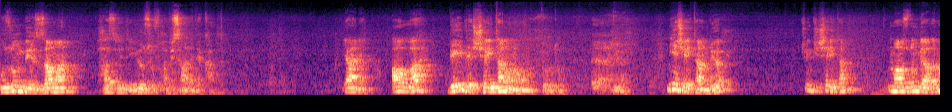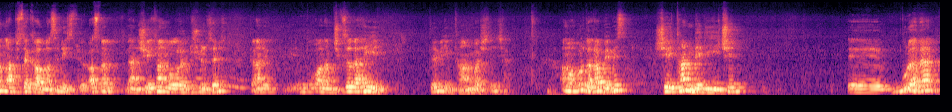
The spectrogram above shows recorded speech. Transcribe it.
uzun bir zaman Hazreti Yusuf hapishanede kaldı. Yani Allah değil de şeytan ona unutturdu diyor. Niye şeytan diyor? Çünkü şeytan mazlum bir adamın hapiste kalmasını istiyor. Aslında yani şeytan olarak düşünseniz yani bu adam çıksa daha iyi. Değil mi? İmtihan başlayacak. Ama burada Rabbimiz şeytan dediği için e, burada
